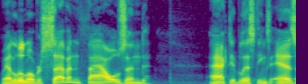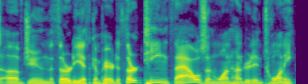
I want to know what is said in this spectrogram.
we had a little over 7,000 active listings as of June the 30th compared to 13,120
